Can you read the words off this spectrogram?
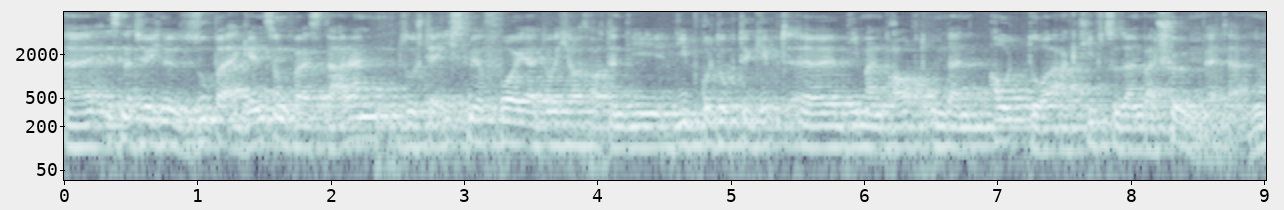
Äh, ist natürlich eine super Ergänzung, weil es da dann, so stelle ich es mir vor, ja durchaus auch dann die, die Produkte gibt, äh, die man braucht, um dann Outdoor aktiv zu sein bei schönem Wetter. Ne?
